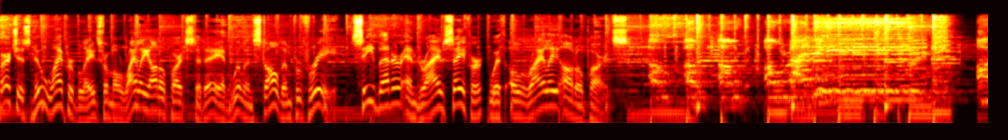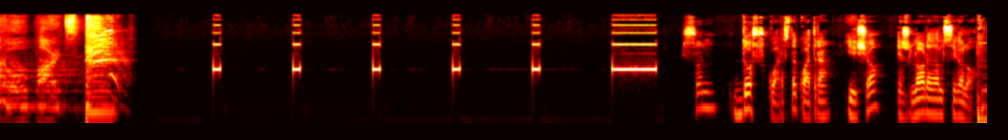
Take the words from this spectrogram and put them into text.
Purchase new wiper blades from O'Reilly Auto Parts today and we'll install them for free. See better and drive safer with O'Reilly Auto Parts. oh, oh, oh O'Reilly Auto Parts. Són dos quarts de quatre i això és l'hora del cigaló.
